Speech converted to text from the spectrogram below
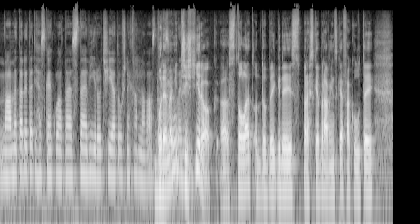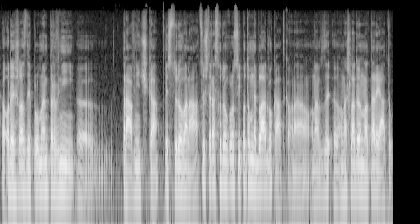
máme tady teď hezké kulaté z té výročí a to už nechám na vás. Budeme mít příští rok 100 eh, let od doby, kdy z Pražské právnické fakulty eh, odešla s diplomem první právnička, vystudovaná, což teda shodou okolností potom nebyla advokátka, ona, ona, ona šla do notariátu.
